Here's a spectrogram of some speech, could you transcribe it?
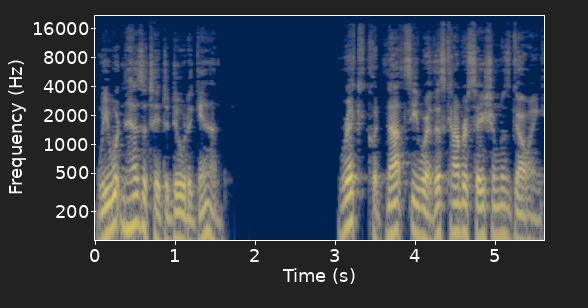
We wouldn't hesitate to do it again. Rick could not see where this conversation was going,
